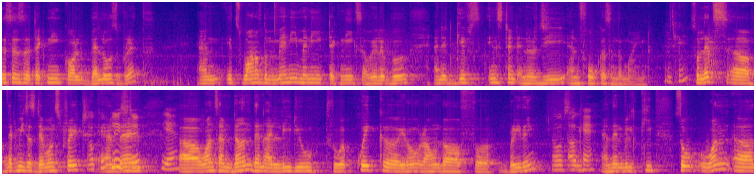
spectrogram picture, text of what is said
this is a technique called bellows breath, and it's one of the many many techniques available, and it gives instant energy and focus in the mind. Okay. So let's uh, let me just demonstrate, okay. and Please then do. Yeah. uh, once I'm done, then I'll lead you through a quick uh, you know round of uh, breathing, Awesome. Okay. and then we'll keep. So one uh,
